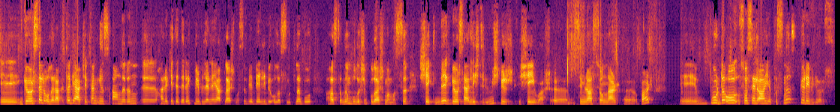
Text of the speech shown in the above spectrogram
E, görsel olarak da gerçekten insanların e, hareket ederek birbirlerine yaklaşması ve belli bir olasılıkla bu hastalığın bulaşıp bulaşmaması şeklinde görselleştirilmiş bir şey var. E, simülasyonlar e, var. E, burada o sosyal ağ yapısını görebiliyoruz.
